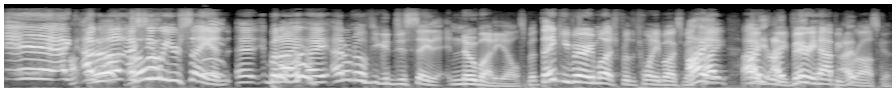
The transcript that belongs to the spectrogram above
Eh, I, I, I, I see what you're saying, uh, but I, I, I don't know if you could just say that nobody else. But thank you very much for the 20 bucks, man. I, I- agree. Very happy for Asuka.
